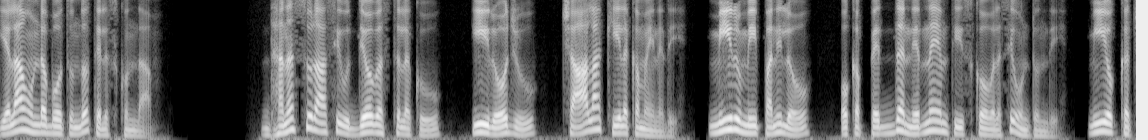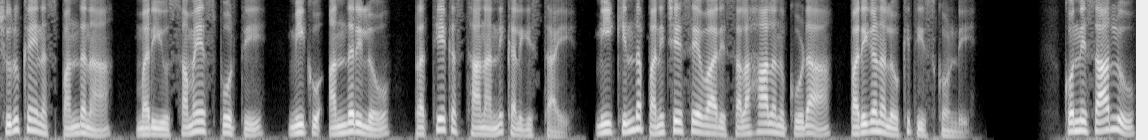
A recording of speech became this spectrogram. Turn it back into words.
ఎలా ఉండబోతుందో తెలుసుకుందాం. ధనస్సు రాశి ఉద్యోగస్తులకు ఈ రోజు చాలా కీలకమైనది. మీరు మీ పనిలో ఒక పెద్ద నిర్ణయం తీసుకోవలసి ఉంటుంది. మీ యొక్క చురుకైన స్పందన మరియు సమయస్ఫూర్తి మీకు అందరిలో ప్రత్యేక స్థానాన్ని కలిగిస్తాయి. మీ కింద పనిచేసేవారి సలహాలను కూడా పరిగణలోకి తీసుకోండి. కొన్నిసార్లు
